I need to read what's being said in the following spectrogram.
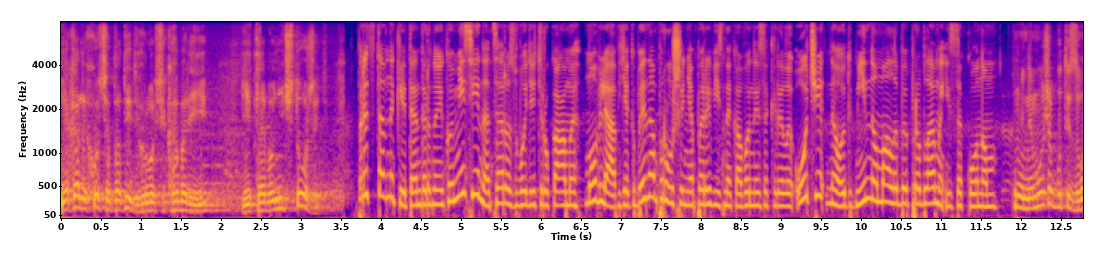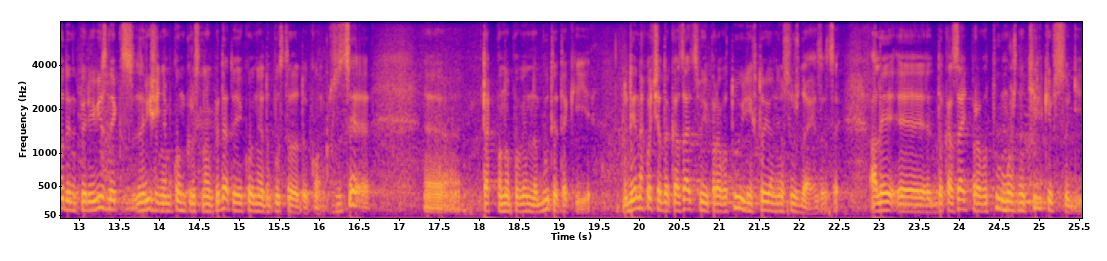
яка не хоче платити гроші, хабарі, її треба унічтожити. Представники тендерної комісії на це розводять руками. Мовляв, якби на порушення перевізника вони закрили очі, неодмінно мали би проблеми із законом. Ну не може бути згоден перевізник з рішенням конкурсного комітету, якого не допустили до конкурсу. Це е, так воно повинно бути, так і є. Людина хоче доказати свою правоту, і ніхто його не осуждає за це. Але е, доказати правоту можна тільки в суді,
